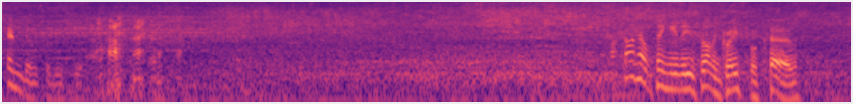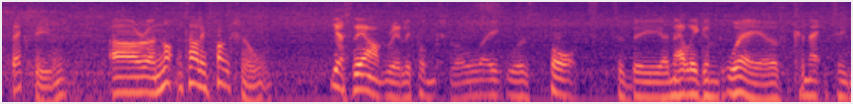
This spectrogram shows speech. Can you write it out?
tendency to year. I can't help thinking these rather graceful curves, sexy even, are uh, not entirely functional. Yes, they aren't really functional. It was thought to be an elegant way of connecting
